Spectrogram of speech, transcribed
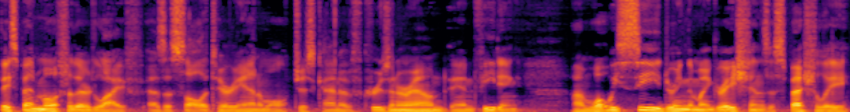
They spend most of their life as a solitary animal, just kind of cruising around and feeding. Um, what we see during the migrations, especially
